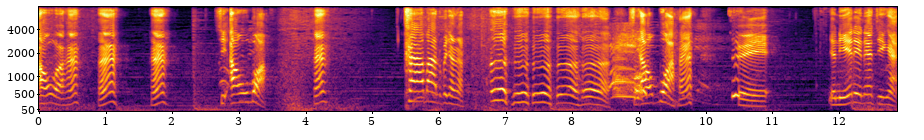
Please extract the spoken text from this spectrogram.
เอาอะฮะ ฮะ ฮะ สิเอาบ่ฮะค่าบ้านเป็นยังไงเออเฮอเฮอเฮอเฮอสิเอาบ่ฮะเฮ้ยอย่าหนีดิแน่จริงอะ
